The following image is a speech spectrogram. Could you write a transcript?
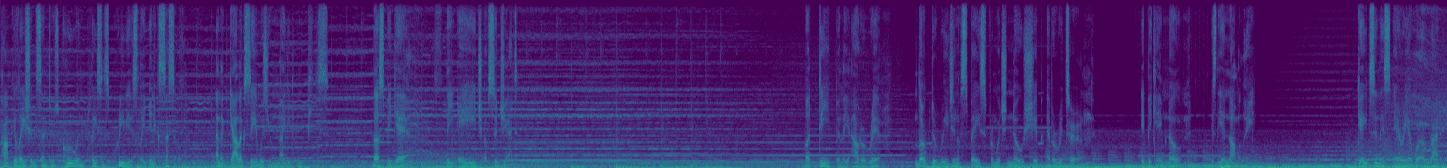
Population centers grew in places previously inaccessible, and the galaxy was united in peace. Thus began the Age of S'jet. Deep in the Outer Rim lurked a region of space from which no ship ever returned. It became known as the Anomaly. Gates in this area were erratic,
